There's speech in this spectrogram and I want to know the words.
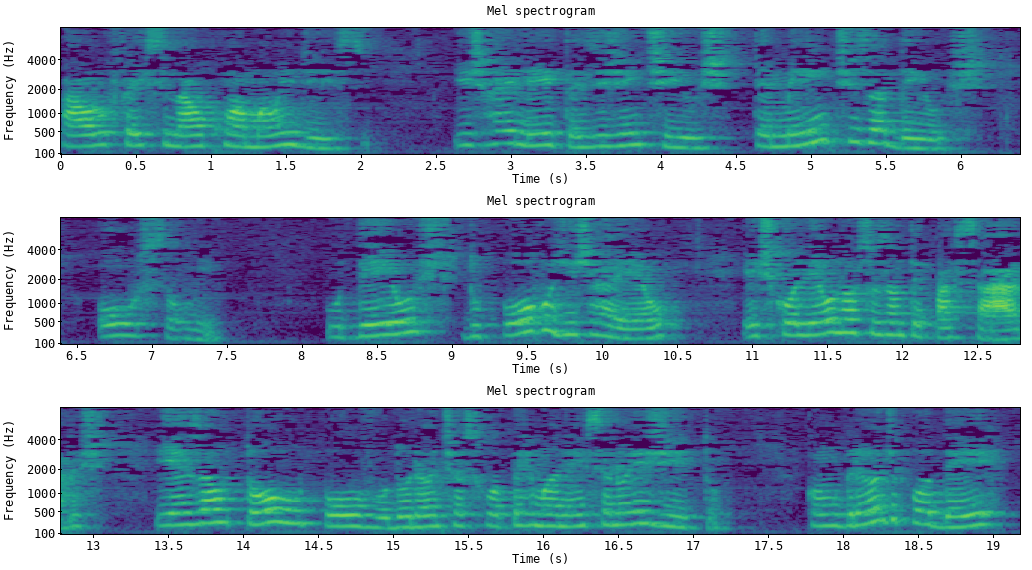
Paulo fez sinal com a mão e disse: Israelitas e gentios, tementes a Deus, ouçam-me. O Deus do povo de Israel escolheu nossos antepassados e exaltou o povo durante a sua permanência no Egito. Com grande poder,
